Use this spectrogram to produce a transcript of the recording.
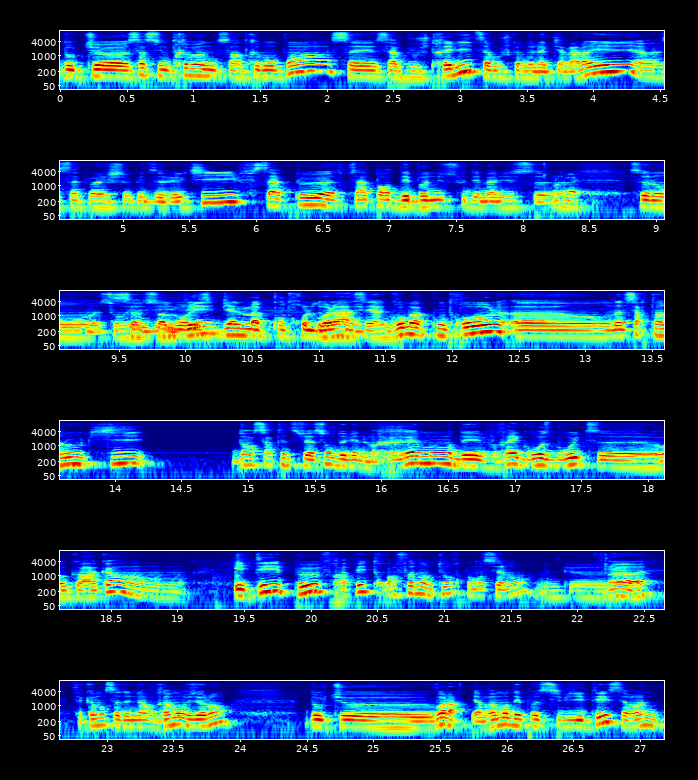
Donc euh, ça c'est une très bonne, c'est un très bon point. C'est, ça bouge très vite, ça bouge comme de la cavalerie. euh, ça peut aller choper des objectifs. Ça peut, euh, ça apporte des bonus ou des malus euh, Ouais. selon, selon Ça les favorise bien le map control. Voilà, c'est un gros map control. Euh, on a certains loups qui, dans certaines situations, deviennent vraiment des vraies grosses brutes euh, au corps à corps. hein. Été peut frapper trois fois dans le tour potentiellement. Donc euh, Ouais, ouais. ça commence à devenir vraiment violent. Donc euh, voilà, il y a vraiment des possibilités. C'est vraiment une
